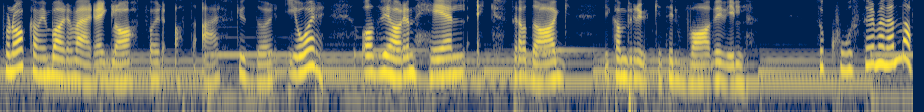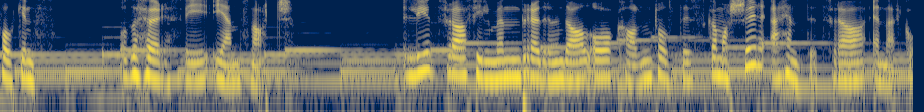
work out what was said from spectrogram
For nå kan vi bare være glad for at det er skuddår i år, og at vi har en hel ekstra dag vi kan bruke til hva vi vil. Så kos dere med den da, folkens. Og så høres vi igjen snart. Lyd fra filmen 'Brødrene Dal og Karl 12.s gamasjer' er hentet fra NRK.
